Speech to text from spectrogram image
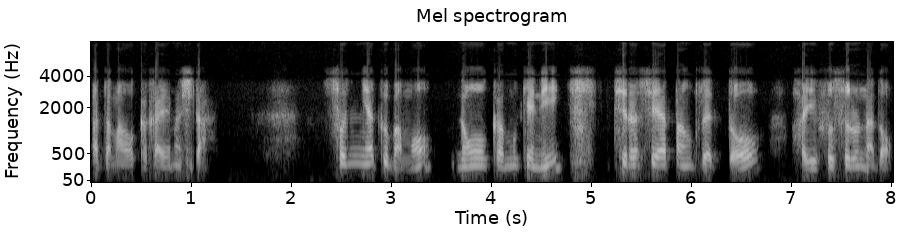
頭を抱えました。村役場も農家向けにチラシやパンフレットを配布するなど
